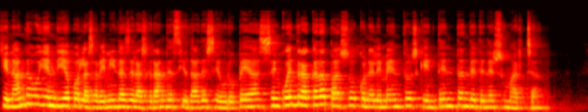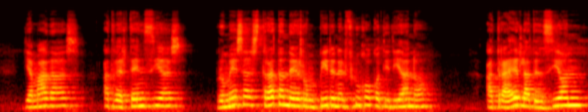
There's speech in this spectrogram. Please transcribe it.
Quien anda hoy en día por las avenidas de las grandes ciudades europeas se encuentra a cada paso con elementos que intentan detener su marcha. Llamadas, advertencias, promesas tratan de irrumpir en el flujo cotidiano, atraer la atención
